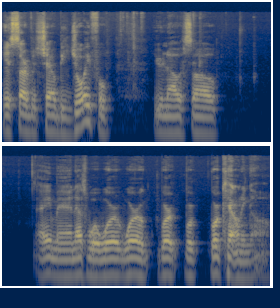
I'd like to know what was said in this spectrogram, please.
his servant shall be joyful, you know. So hey man, that's what we're we're we're we're, we're counting on.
